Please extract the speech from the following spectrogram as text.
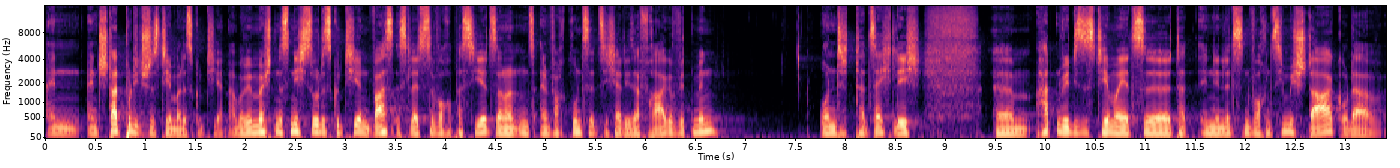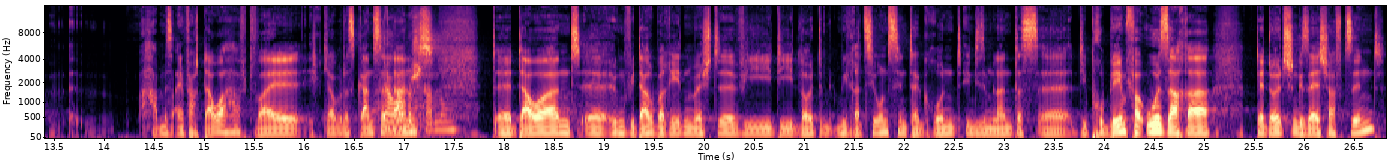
ein, ein stadtpolitisches Thema diskutieren. Aber wir möchten es nicht so diskutieren, was ist letzte Woche passiert, sondern uns einfach grundsätzlicher dieser Frage widmen. Und tatsächlich ähm, hatten wir dieses Thema jetzt äh, in den letzten Wochen ziemlich stark oder äh, haben es einfach dauerhaft, weil ich glaube, das ganze Land äh, dauernd äh, irgendwie darüber reden möchte, wie die Leute mit Migrationshintergrund in diesem Land das, äh, die Problemverursacher der deutschen Gesellschaft sind.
